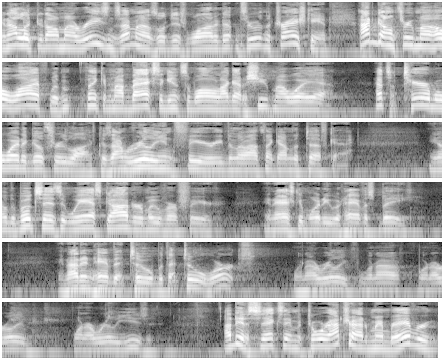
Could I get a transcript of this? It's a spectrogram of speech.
And I looked at all my reasons. I might as well just wad it up and threw it in the trash can. I'd gone through my whole life with thinking my back's against the wall and I got to shoot my way out. That's a terrible way to go through life because I'm really in fear, even though I think I'm the tough guy. You know, the book says that we ask God to remove our fear and ask Him what He would have us be. And I didn't have that tool, but that tool works when I really, when I, when I really, when I really use it. I did a sex inventory. I tried to remember every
